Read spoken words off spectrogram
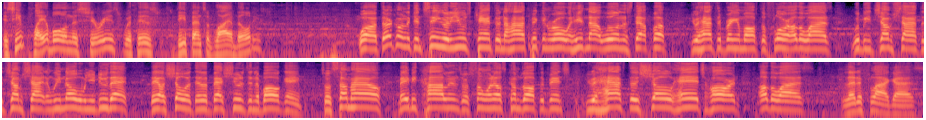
is he playable in this series with his defensive liabilities? Well, if they're going to continue to use Kanter in the high pick and roll and he's not willing to step up, you have to bring him off the floor. Otherwise, we'll be jump shot after jump shot. And we know when you do that, they'll show us they're the best shooters in the ball game. So somehow, maybe Collins or someone else comes off the bench. You have to show hedge hard. Otherwise, let it fly, guys.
